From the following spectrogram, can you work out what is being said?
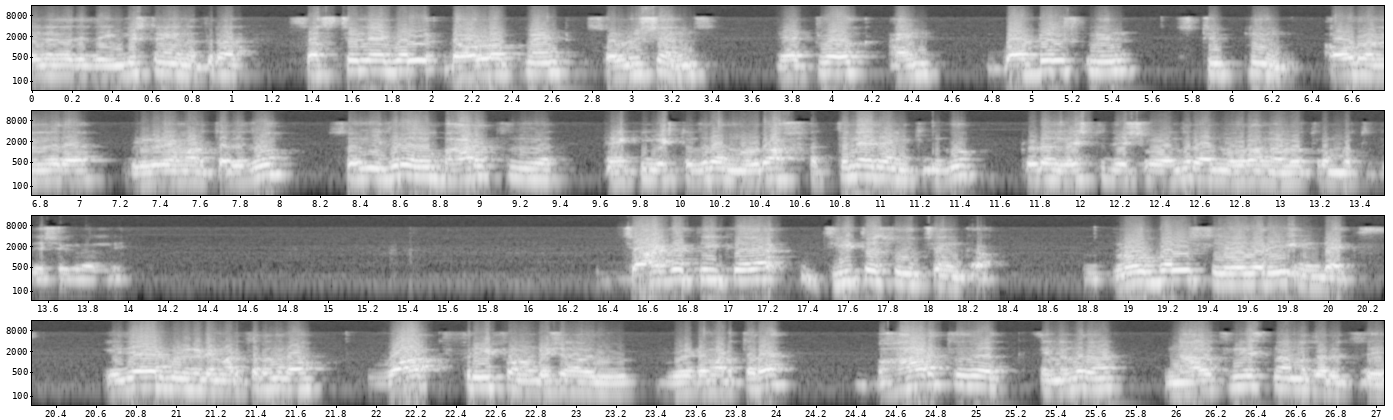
ಏನಂದ್ರೆ ಇದು ಇಂಗ್ಲಿಷ್ ಏನಂತಾರ sustainable development solutions network and Bertelsmann Stiftung ಅವ್ರು ಏನಾದ್ರೆ ಬಿಡುಗಡೆ ಮಾಡ್ತಾರೆ ಇದು. ಸೊ ಇದ್ರ ಭಾರತದ ರ್ಯಾಂಕಿಂಗ್ ಎಷ್ಟು ಅಂದ್ರೆ ನೂರ ಹತ್ತನೇ ರ್ಯಾಂಕಿಂಗ್ ಟೋಟಲ್ ಎಷ್ಟು ದೇಶಗಳು ಅಂದ್ರೆ ನೂರ ನಲವತ್ತೊಂಬತ್ತು ದೇಶಗಳಲ್ಲಿ. ಜಾಗತಿಕ ಜೀತ ಸೂಚ್ಯಂಕ. ಗ್ಲೋಬಲ್ ಸ್ಲೇವರಿ ಇಂಡೆಕ್ಸ್ ಇದ್ಯಾರು ಬಿಡುಗಡೆ ಮಾಡ್ತಾರ ಅಂದ್ರ ವಾಕ್ ಫ್ರೀ ಫೌಂಡೇಶನ್ ಅವರು ಬಿಡುಗಡೆ ಮಾಡ್ತಾರ. ಭಾರತದ ಏನಂದ್ರ ನಾಲ್ಕನೇ ಸ್ಥಾನ ದೊರೆಯುತ್ತದೆ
